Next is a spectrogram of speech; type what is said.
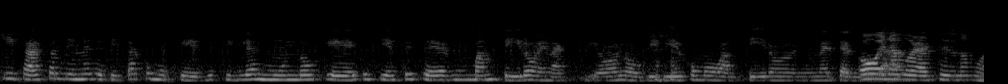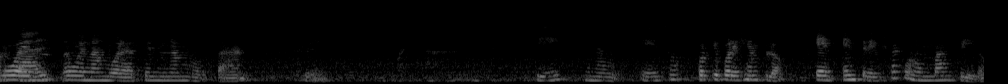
quizás también necesita como que decirle al mundo que se siente ser un vampiro en acción o vivir como vampiro en una eternidad. O enamorarse de una mortal. O, en- o enamorarse de una mortal. Sí, Oh sí, eso. Porque, por ejemplo, en Entrevista con un vampiro,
